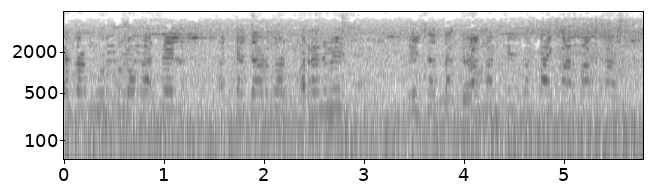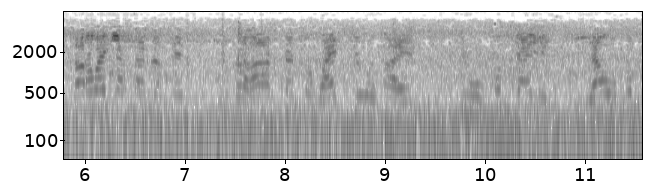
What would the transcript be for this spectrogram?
असे जर मूर्ख लोक असेल आणि त्याच्यावर जर फडणवीस देशाचा गृहमंत्रीचा जर काय कारभार कारवाई करणार नसेल तर हा अत्यंत वाईट दिवस आहे. की हुकुमशाही या हुकुम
